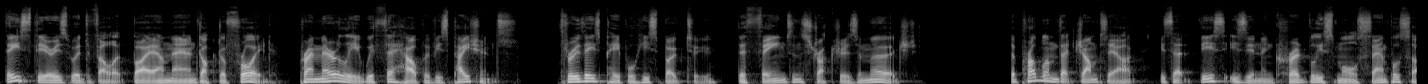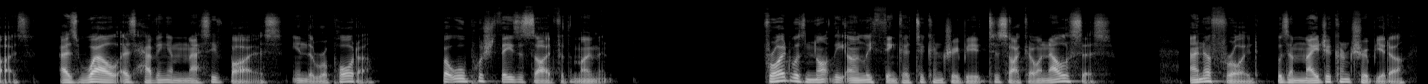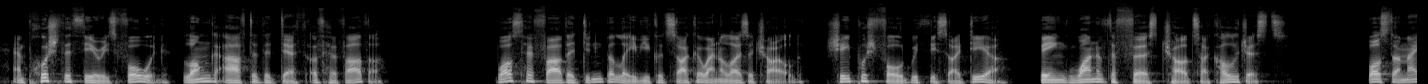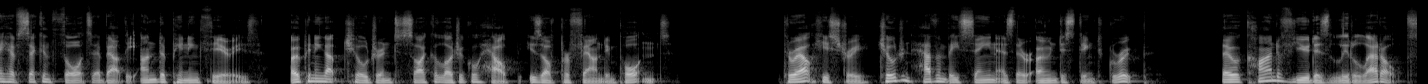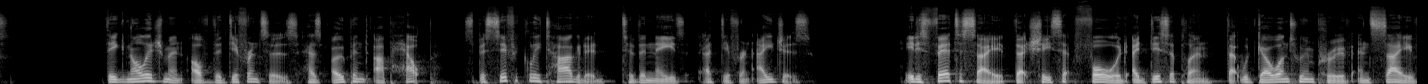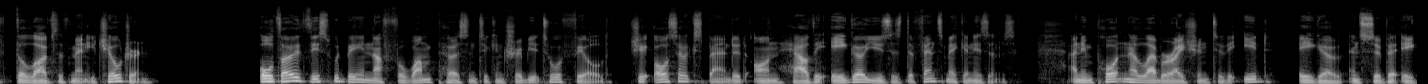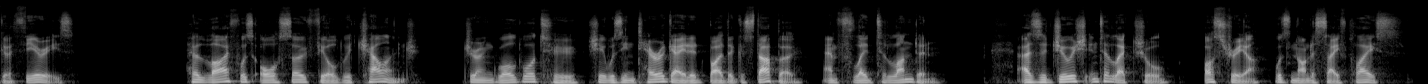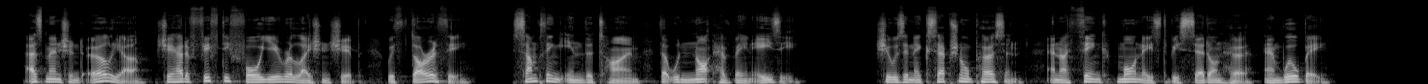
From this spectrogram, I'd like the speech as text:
These theories were developed by our man Dr. Freud, primarily with the help of his patients. Through these people he spoke to, the themes and structures emerged. The problem that jumps out is that this is an incredibly small sample size, as well as having a massive bias in the reporter. But we'll push these aside for the moment. Freud was not the only thinker to contribute to psychoanalysis. Anna Freud was a major contributor and pushed the theories forward long after the death of her father. Whilst her father didn't believe you could psychoanalyze a child, she pushed forward with this idea, being one of the first child psychologists. Whilst I may have second thoughts about the underpinning theories, opening up children to psychological help is of profound importance. Throughout history, children haven't been seen as their own distinct group. They were kind of viewed as little adults. The acknowledgement of the differences has opened up help, specifically targeted to the needs at different ages. It is fair to say that she set forward a discipline that would go on to improve and save the lives of many children. Although this would be enough for one person to contribute to a field, she also expanded on how the ego uses defense mechanisms, an important elaboration to the id, ego, and superego theories. Her life was also filled with challenge. During World War II, she was interrogated by the Gestapo and fled to London. As a Jewish intellectual, Austria was not a safe place. As mentioned earlier, she had a 54 year relationship with Dorothy, something in the time that would not have been easy. She was an exceptional person, and I think more needs to be said on her and will be.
